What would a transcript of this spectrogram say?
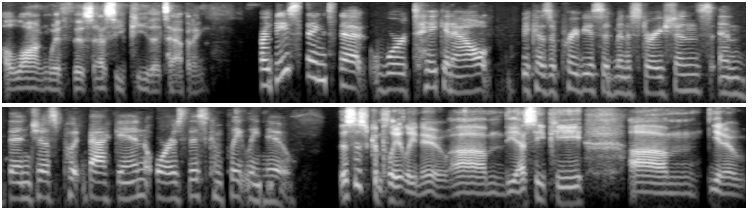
along with this SEP that's happening. Are these things that were taken out because of previous administrations and then just put back in, or is this completely new? This is completely new. Um, the SEP, um, you know,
